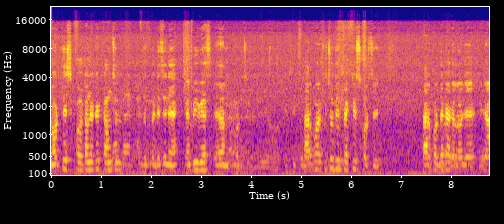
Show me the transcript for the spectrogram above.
নর্থ ইস্ট অল্টারনেটিভ কাউন্সিল মেডিসিনে এমবিবিএস এম করছি। তারপর কিছুদিন প্র্যাকটিস করছি। তারপর দেখা গেল যে এটা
